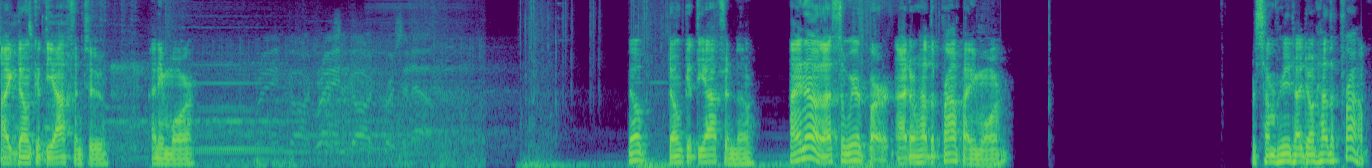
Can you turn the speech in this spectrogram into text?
I don't get the option to anymore. Nope, don't get the option though. I know, that's the weird part. I don't have the prompt anymore. For some reason, I don't have the prompt.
